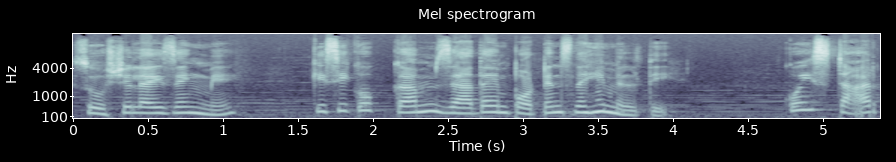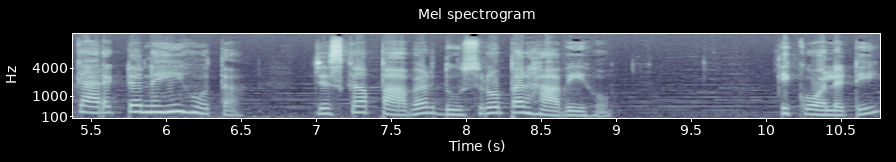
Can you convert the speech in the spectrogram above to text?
सोशलाइजिंग में किसी को कम ज़्यादा इम्पोर्टेंस नहीं मिलती। कोई स्टार कैरेक्टर नहीं होता जिसका पावर दूसरों पर हावी हो। इक्वालिटी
